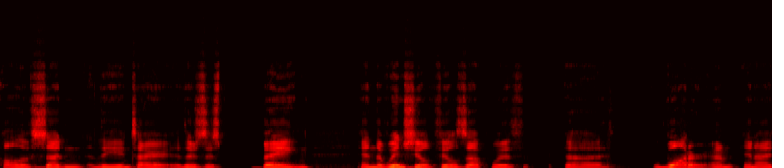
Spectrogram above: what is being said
all of a sudden the entire there's this bang, and the windshield fills up with uh, water, and and I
